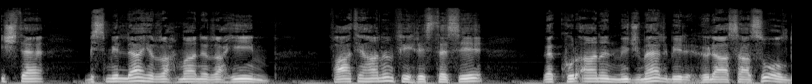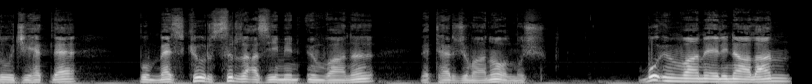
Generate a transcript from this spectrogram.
İşte Bismillahirrahmanirrahim Fatiha'nın fihristesi ve Kur'an'ın mücmel bir hülasası olduğu cihetle bu mezkür sırr azimin ünvanı ve tercümanı olmuş. Bu ünvanı eline alan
